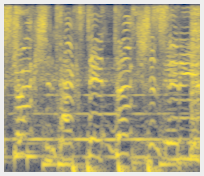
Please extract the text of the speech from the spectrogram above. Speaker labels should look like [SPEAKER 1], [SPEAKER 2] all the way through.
[SPEAKER 1] Destruction, tax deduction, city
